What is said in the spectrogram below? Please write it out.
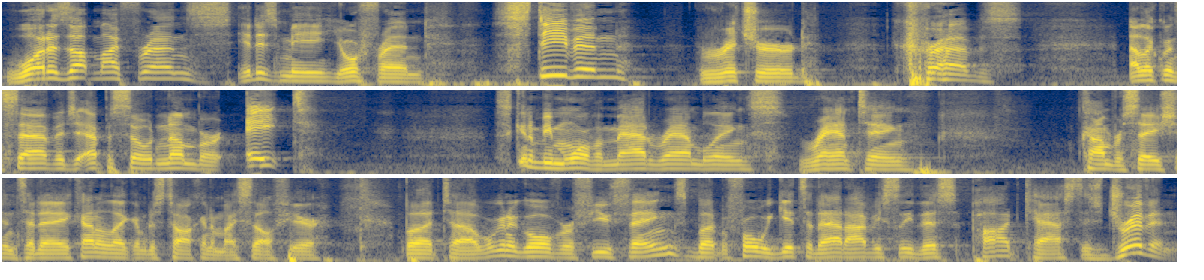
What is up, my friends? It is me, your friend, Stephen Richard Krebs, Eloquent Savage, episode number eight. It's going to be more of a mad ramblings, ranting conversation today, kind of like I'm just talking to myself here. But uh, we're going to go over a few things. But before we get to that, obviously, this podcast is driven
